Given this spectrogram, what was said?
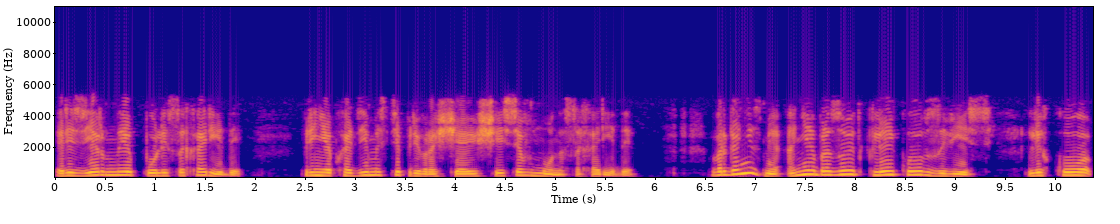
резервные полисахариды, при необходимости превращающиеся в моносахариды. В организме они образуют клейкую взвесь, легко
